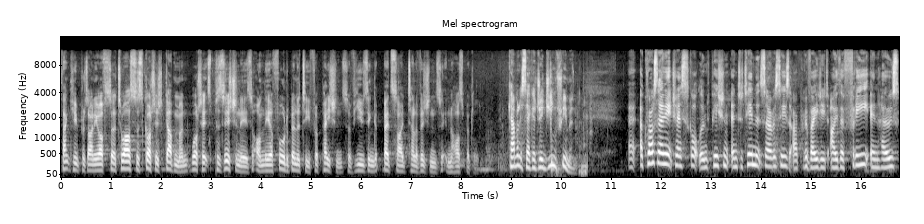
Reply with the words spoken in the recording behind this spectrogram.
Thank you, Presiding Officer. To ask the Scottish Government what its position is on the affordability for patients of using bedside televisions in the hospital. Cabinet Secretary Jean Freeman. Uh, across NHS Scotland, patient entertainment services are provided either free in-house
